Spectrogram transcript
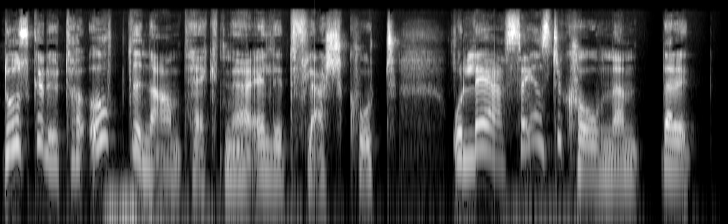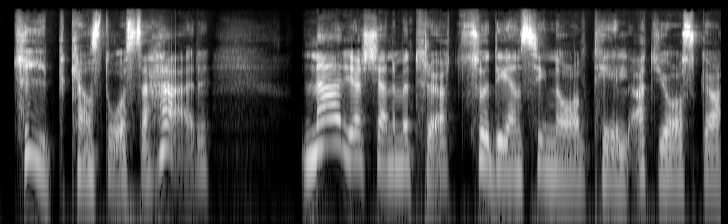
då ska du ta upp dina anteckningar eller ditt flashkort och läsa instruktionen där det typ kan stå så här. När jag känner mig trött så är det en signal till att jag ska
